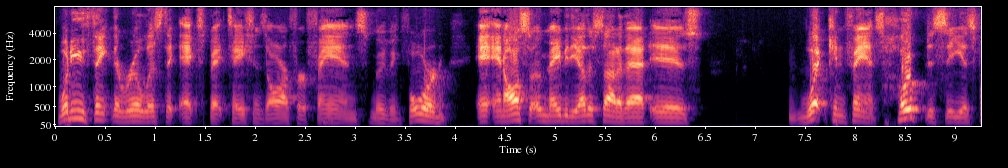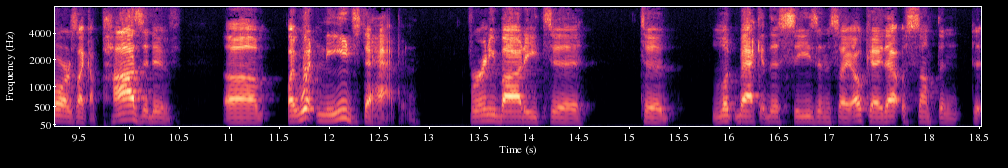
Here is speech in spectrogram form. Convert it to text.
What do you think the realistic expectations are for fans moving forward? And, and also, maybe the other side of that is what can fans hope to see as far as like a positive, um, like what needs to happen for anybody to to look back at this season and say, okay, that was something to,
